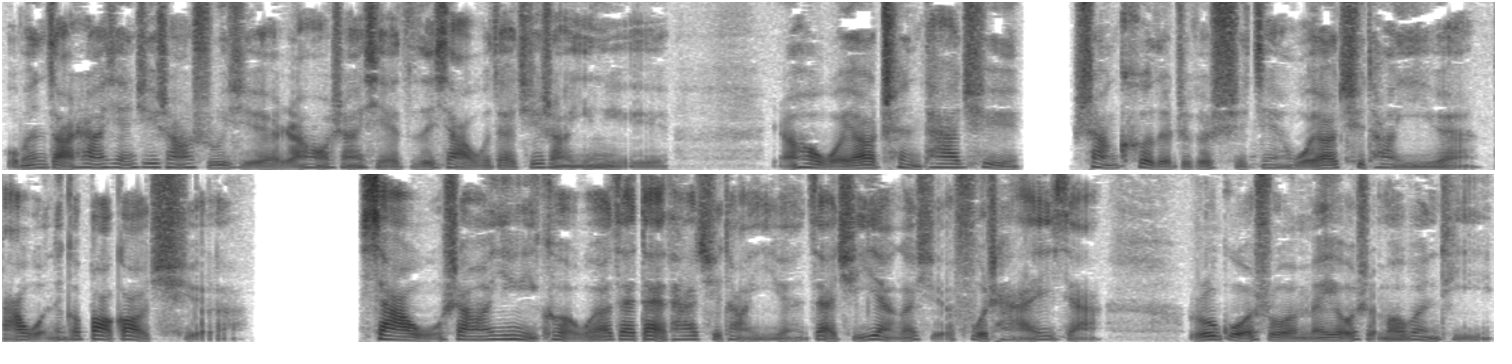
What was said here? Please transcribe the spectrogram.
我们早上先去上数学，然后上写字，下午再去上英语，然后我要趁他去上课的这个时间，我要去趟医院把我那个报告取了。下午上完英语课，我要再带他去趟医院，再去验个血，复查一下。如果说没有什么问题，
